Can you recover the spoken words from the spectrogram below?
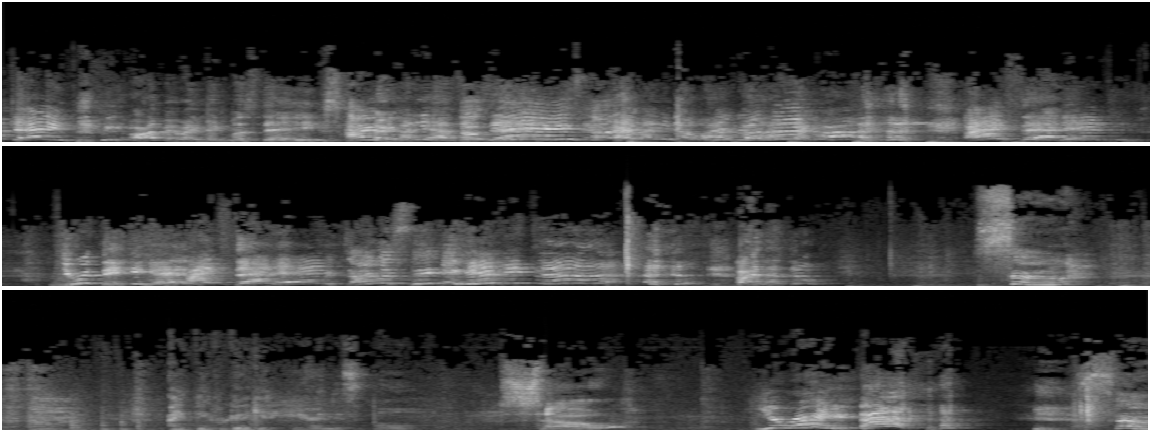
okay. We all everybody make mistakes. I- everybody has those mistakes. days. Everybody know what I'm going I said it. You were thinking it. I said it. But I was thinking Give it. me two. all right, let's go. So, um, I think we're gonna get hair in this bowl. So. You're right. Ah! So,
